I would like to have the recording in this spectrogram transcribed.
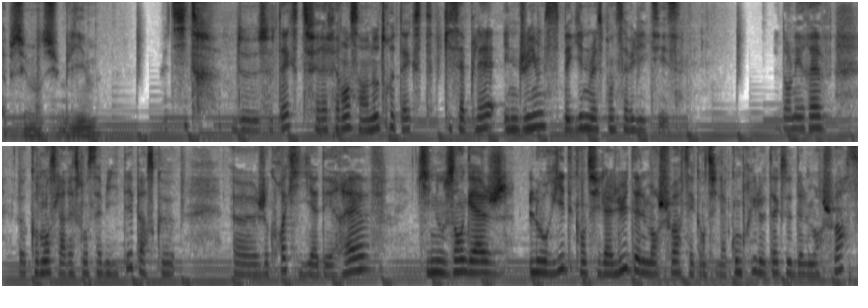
absolument sublime. Le titre de ce texte fait référence à un autre texte qui s'appelait In Dreams Begin Responsibilities. Dans les rêves euh, commence la responsabilité parce que euh, je crois qu'il y a des rêves qui nous engagent. Louride, quand il a lu Delmore Schwartz et quand il a compris le texte de Delmore Schwartz,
